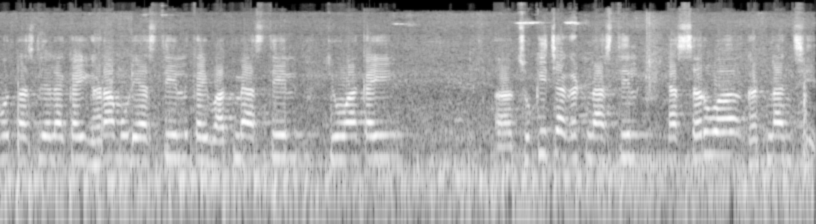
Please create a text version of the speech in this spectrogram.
होत असलेल्या काही घडामोडी असतील काही बातम्या असतील किंवा काही चुकीच्या घटना असतील या सर्व घटनांची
